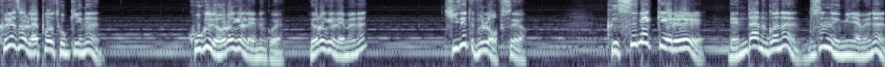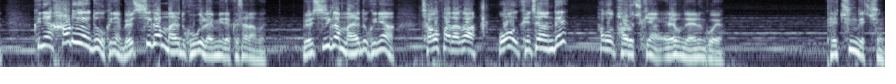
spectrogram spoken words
그래서 래퍼 도끼는 곡을 여러 개를 내는 거예요. 여러 개를 내면은 기대도 별로 없어요. 그 수백 개를 낸다는 거는 무슨 의미냐면은 그냥 하루에도 그냥 몇 시간만 해도 곡을 냅니다. 그 사람은. 몇 시간만 해도 그냥 작업하다가 어 괜찮은데? 하고 바로 그냥 앨범 내는 거예요. 대충 대충.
